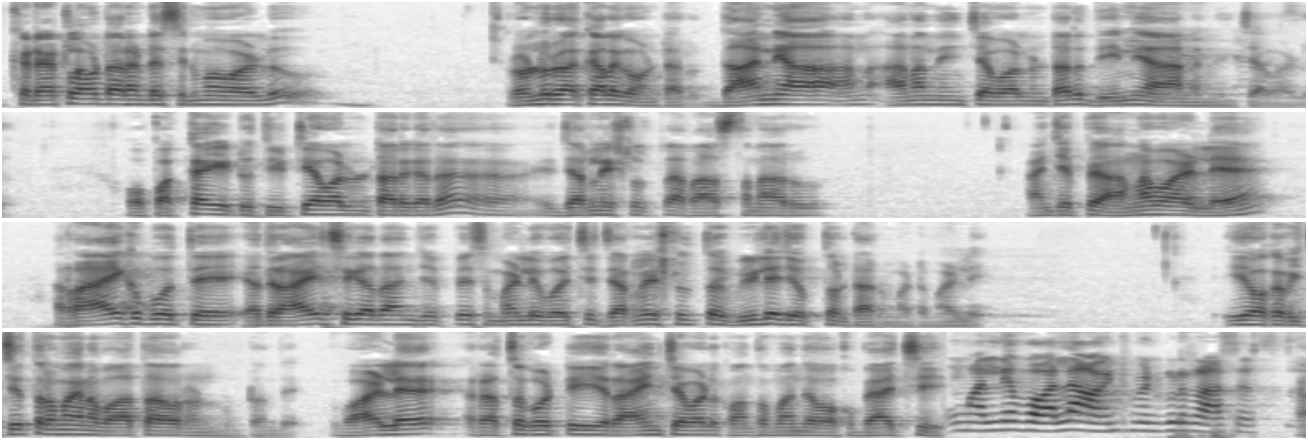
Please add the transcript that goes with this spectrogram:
ఇక్కడ ఎట్లా ఉంటారంటే సినిమా వాళ్ళు రెండు రకాలుగా ఉంటారు. దాన్ని ఆనందించే వాళ్ళు ఉంటారు దీన్ని ఆనందించే వాళ్ళు. ఓ పక్క ఇటు తిట్టే వాళ్ళు ఉంటారు కదా జర్నలిస్టులు రాస్తున్నారు అని చెప్పి అన్నవాళ్ళే రాయకపోతే అది రాయొచ్చు కదా అని చెప్పేసి మళ్ళీ వచ్చి జర్నలిస్టులతో వీళ్ళే చెప్తుంటారు అనమాట మళ్ళీ. ఇది ఒక విచిత్రమైన వాతావరణం ఉంటుంది. వాళ్ళే రెచ్చగొట్టి రాయించే వాళ్ళు కొంతమంది ఒక బ్యాచ్. మళ్ళీ వాళ్ళ ఆయింట్మెంట్ కూడా రాసేస్తారు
